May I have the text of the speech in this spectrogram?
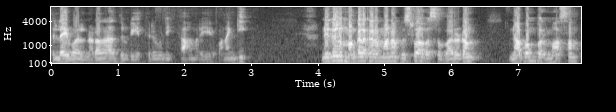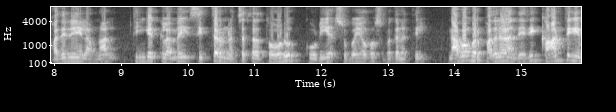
தில்லைவாள் நடராஜனுடைய திருவடி தாமரையை வணங்கி. நிகழும் மங்களகரமான விஸ்வாவச வருடம் நவம்பர் மாதம் பதினேழாம் நாள் திங்கட்கிழமை சித்திர நட்சத்திரத்தோடு கூடிய சுபயோக சுபதினத்தில் நவம்பர் பதினேழாம் தேதி கார்த்திகை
